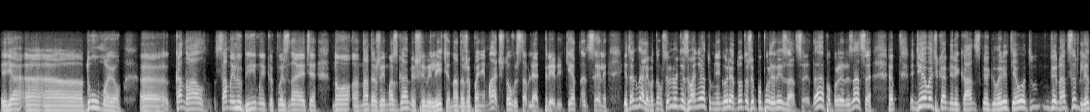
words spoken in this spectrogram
я э, э, думаю, э, канал самый любимый, как вы знаете, но надо же и мозгами шевелить, и надо же понимать, что выставлять приоритетные цели и так далее. Потому что люди звонят, мне говорят, ну это же популяризация, да, популяризация. Э, девочка американская говорит, я вот 12 лет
